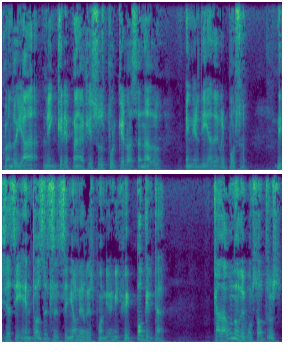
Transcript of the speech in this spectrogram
cuando ya le increpan a Jesús por qué lo ha sanado en el día de reposo. Dice así, entonces el Señor le respondió y dijo, hipócrita, cada uno de vosotros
